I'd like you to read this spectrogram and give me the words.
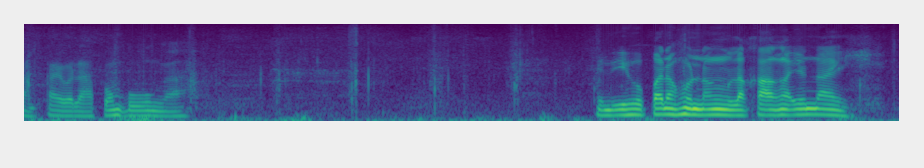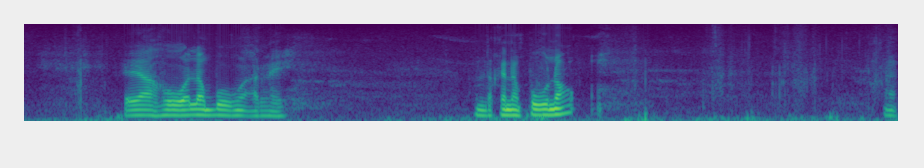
lang kay wala pong bunga. Hindi ho panahon ng laka ngayon ay. Kaya ho walang bunga aray. Ang laki ng puno. Ha?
